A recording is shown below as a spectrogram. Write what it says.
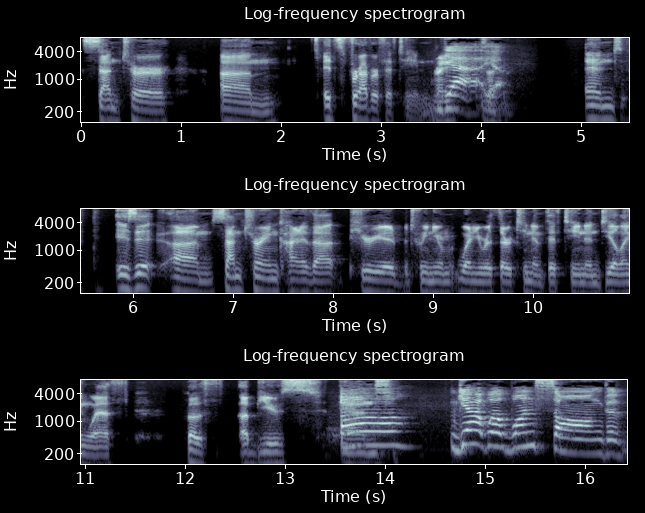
center? Um, it's Forever Fifteen, right? Yeah. That- yeah. And is it um, centering kind of that period between you when you were thirteen and fifteen and dealing with both abuse and Uh, yeah, well, one song, the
